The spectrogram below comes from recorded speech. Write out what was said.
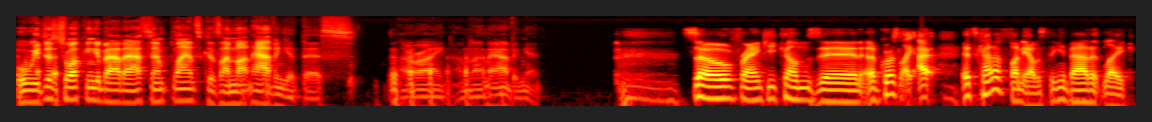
were we just talking about ass implants? Because I'm not having it. This, all right, I'm not having it." so Frankie comes in, and of course, like I, it's kind of funny. I was thinking about it, like,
